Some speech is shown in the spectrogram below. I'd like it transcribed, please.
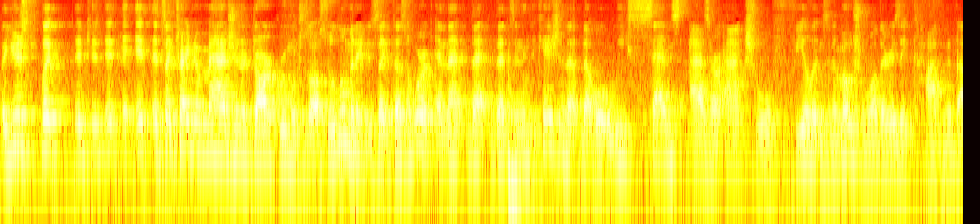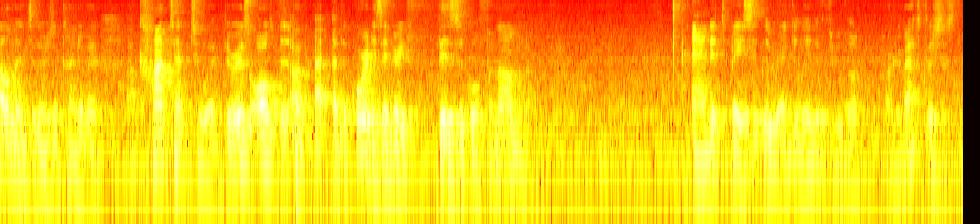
like you just like it, it, it, it's like trying to imagine a dark room which is also illuminated. It's like it doesn't work, and that, that that's an indication that, that what we sense as our actual feelings and emotion, while there is a cognitive element and there's a kind of a, a content to it, there is all at, at the core it is a very physical phenomenon, and it's basically regulated through the cardiovascular system.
